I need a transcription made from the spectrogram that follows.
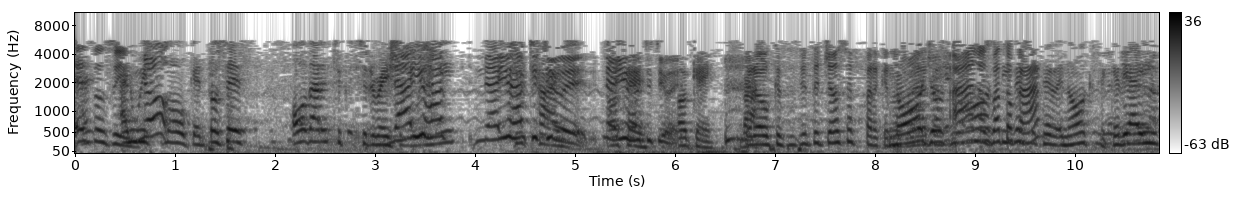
eso sí. And we No. smoke. Entonces, all that into consideration. Now you Really? have now you have to do Time. it. Now you Okay, have to do it. Okay. Pero que se siente Joseph para que nos No, yo Ah, no, ¿nos va a tocar? que se- no, que se quede ahí.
